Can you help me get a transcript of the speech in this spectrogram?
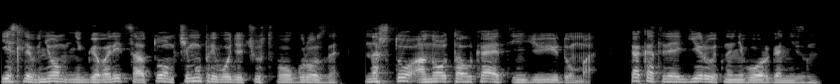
если в нем не говорится о том, к чему приводит чувство угрозы, на что оно толкает индивидуума, как отреагирует на него организм.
